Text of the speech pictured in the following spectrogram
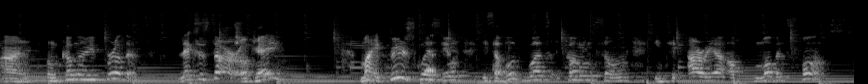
and economy products. Let's start, okay? My first question is about what's coming soon in the area of mobile phones.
